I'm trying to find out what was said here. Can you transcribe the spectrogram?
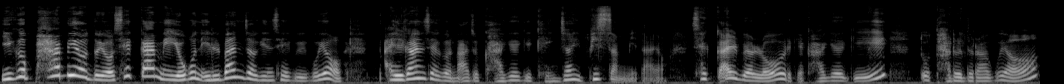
이거 파비오도요 색감이 요건 일반적인 색이고요. 빨간색은 아주 가격이 굉장히 비쌉니다요. 색깔별로 이렇게 가격이 또 다르더라고요.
